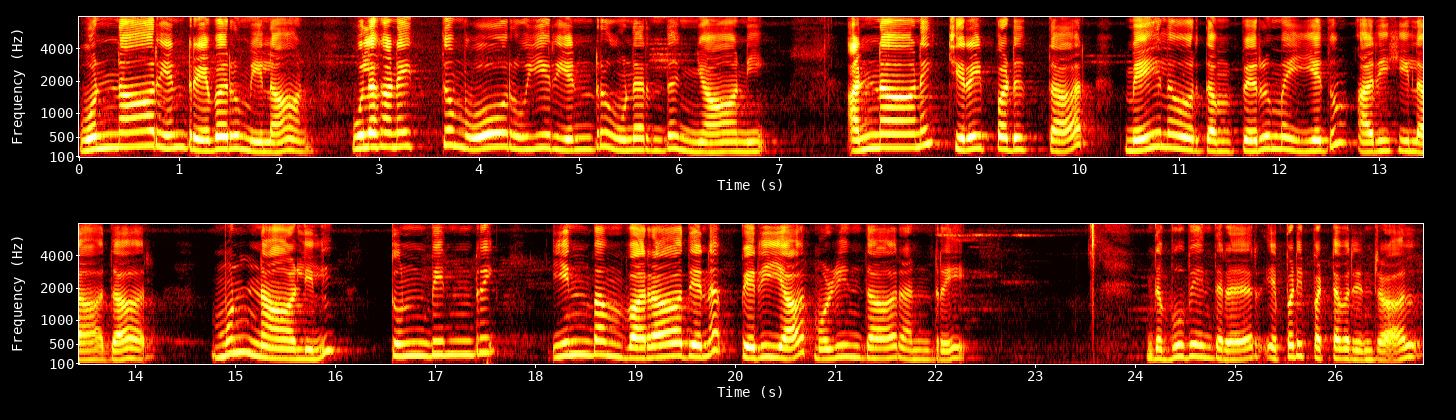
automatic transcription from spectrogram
ஒன்னார் என்றெவரும் இலான் உலகனைத்தும் ஓர் உயிர் என்று உணர்ந்த ஞானி. அண்ணானைச் சிறைப்படுத்தார் மேலோர்தம் பெருமை எதும் அருகிலாதார் முன்னாளில் துன்பின்றி இன்பம் வராதென பெரியார் மொழிந்தார் அன்றே. இந்த பூபேந்திரர் எப்படிப்பட்டவர் என்றால்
